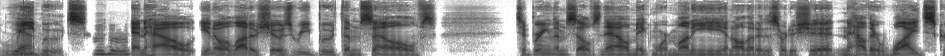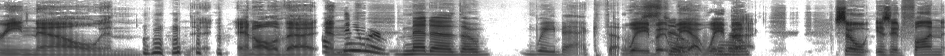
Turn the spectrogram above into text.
Yeah. reboots hmm and how you know a lot of shows reboot themselves to bring themselves now make more money and all that other sort of shit and how they're widescreen now and and all of that and Oh, they were meta though, way back though. way but still, yeah way you know? back so is it fun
